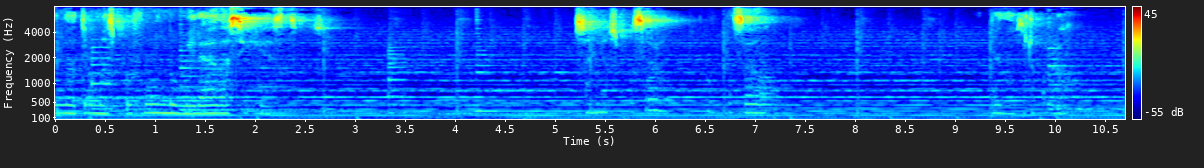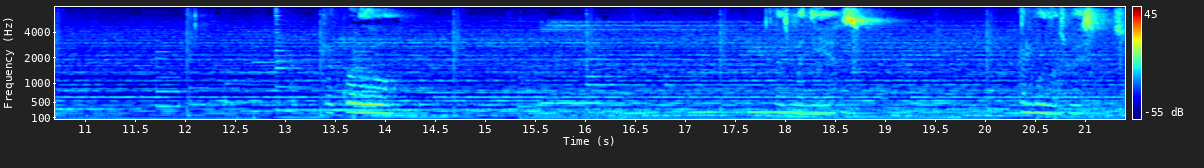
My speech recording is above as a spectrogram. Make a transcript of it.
En otro más profundo, miradas y gestos. Pasado. Apenas recuerdo. Recuerdo las manías, algunos besos,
